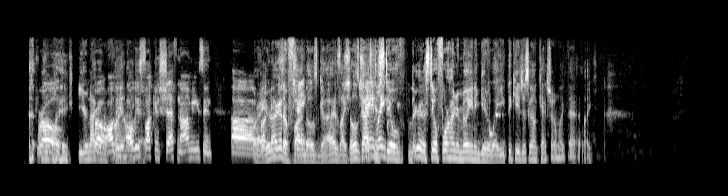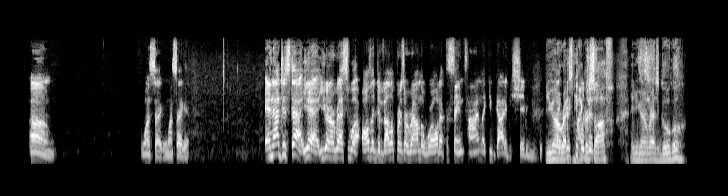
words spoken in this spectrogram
bro. like, you're not bro, gonna all find these all that these guy. fucking Chef Nomis and uh, Right, you're not gonna find chain- those guys. Like those guys can link- steal. They're gonna steal 400 million and get away. You think you're just gonna catch them like that? Like, Um, one second, one second. And not just that, yeah, you're gonna arrest what all the developers around the world at the same time. Like you got to be shitting me. you're gonna Like, arrest people just- Microsoft and you're gonna arrest Google.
